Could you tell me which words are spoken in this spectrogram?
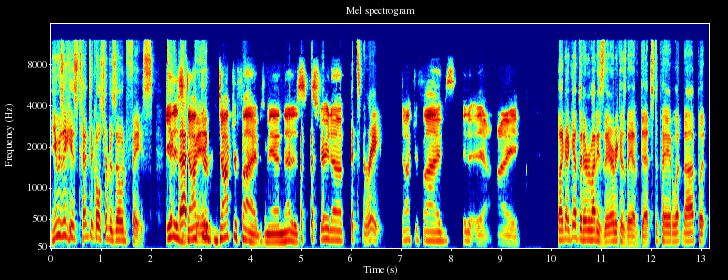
using his tentacles from his own face. It Take is that, Doctor. Doctor Phibes, man. That is straight up It's great. Doctor Phibes. It, yeah, I Like I get that everybody's there because they have debts to pay and whatnot, but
